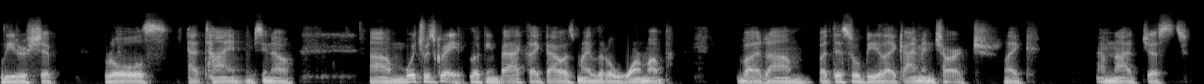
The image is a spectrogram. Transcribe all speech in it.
leadership roles at times you know um which was great. Looking back like that was my little warm up but um but this will be like i'm in charge. Like i'm not just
